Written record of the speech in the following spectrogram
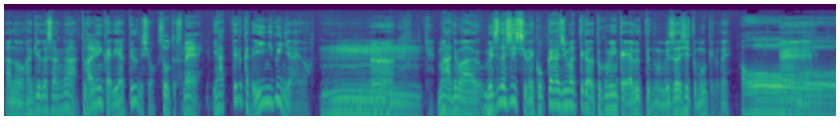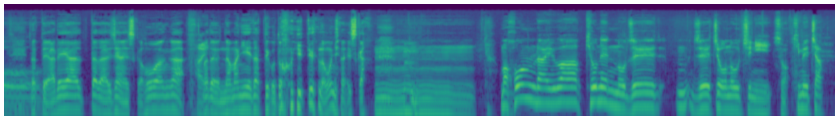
あの、萩生田さんが特命委員会でやってるでしょ？はいそうですね。やってるから言いにくいんじゃないの？うん,、まあでも、珍しいですよね。国会始まってから特命委員会やるっていうのも珍しいと思うけどね。おえー、だってあれやったらあれじゃないですか、法案がまだ生煮えだってことを言ってるようなもんじゃないですか。うん。まあ本来は去年の税、税調のうちに決めちゃって、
